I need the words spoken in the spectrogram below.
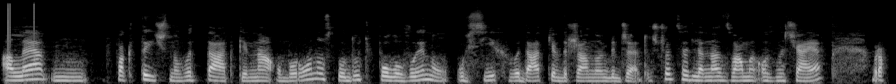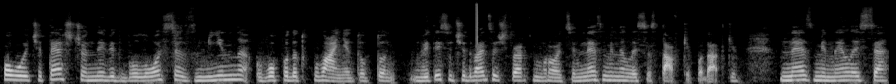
Але фактично видатки на оборону складуть половину усіх видатків державного бюджету. Що це для нас з вами означає, враховуючи те, що не відбулося змін в оподаткуванні, тобто у 2024 році не змінилися ставки податків, не змінилися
